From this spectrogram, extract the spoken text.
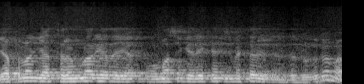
yapılan yatırımlar ya da olması gereken hizmetler üzerinde durduk ama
